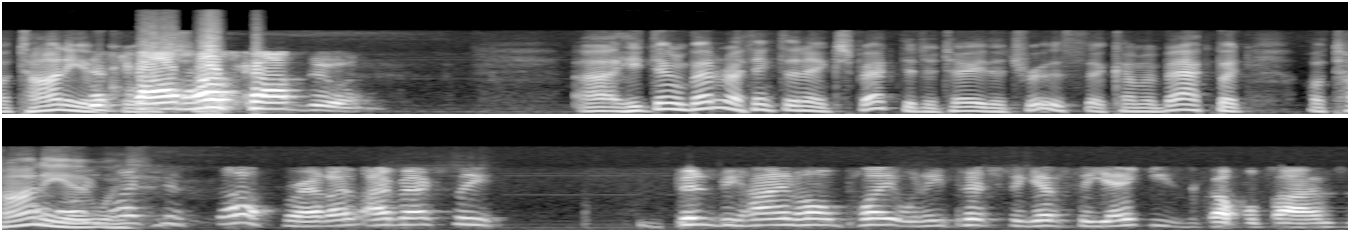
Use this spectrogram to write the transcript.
Ohtani, of Is Cobb, course, how's Cobb doing? uh, he's doing better, I think, than I expected, to tell you the truth, uh, coming back. But Ohtani I was like his stuff, Fred. I, I've actually been behind home plate when he pitched against the Yankees a couple times,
